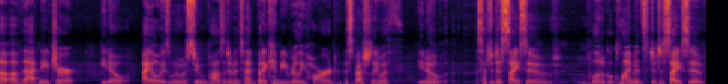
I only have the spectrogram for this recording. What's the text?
uh, of that nature. You know, I always want to assume positive intent, but it can be really hard, especially with, you know, such a decisive political climate, such a decisive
